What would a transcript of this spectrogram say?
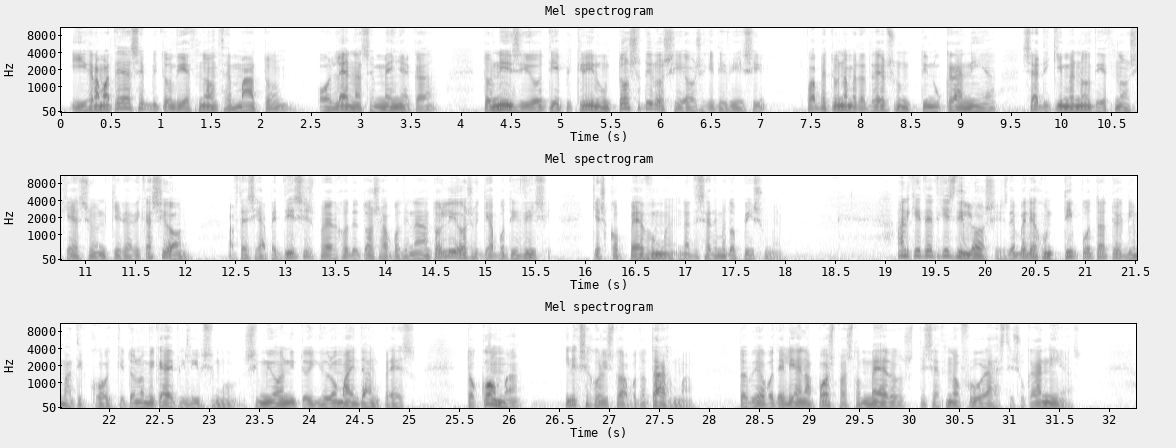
η γραμματέας επί των διεθνών θεμάτων, ο Λένας Σεμένιακα, τονίζει ότι επικρίνουν τόσο τη Ρωσία όσο και τη Δύση που απαιτούν να μετατρέψουν την Ουκρανία σε αντικείμενο διεθνών σχέσεων και διαδικασιών. Αυτές οι απαιτήσεις προέρχονται τόσο από την Ανατολή όσο και από τη Δύση και σκοπεύουμε να τις αντιμετωπίσουμε. Αν και τέτοιες δηλώσεις δεν περιέχουν τίποτα το εγκληματικό και το νομικά επιλήψιμο, σημειώνει το Euromaidan Press, το κόμμα είναι ξεχωριστό από το τάγμα, το οποίο αποτελεί ένα απόσπαστο μέρος της εθνοφρουράς της Ουκρανίας.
